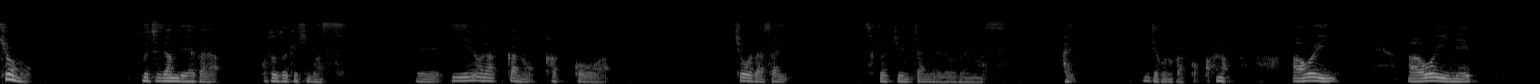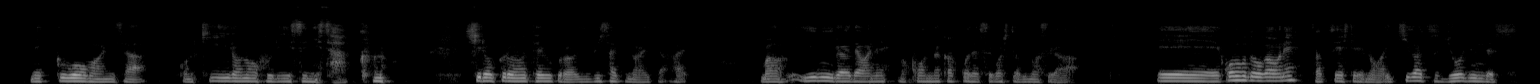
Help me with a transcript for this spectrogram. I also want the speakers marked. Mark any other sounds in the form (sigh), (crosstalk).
Speaker 1: 今日も仏壇部屋からお届けします。えー家の中の格好は超ダサい佐藤チューンチャンネルでございます。はい。見てこの格好。この青い、青いネネックウォーマーにさ、この黄色のフリースにさ、この白黒の手袋、指先の開いた。はい。まあ、家にいる間はね、まあ、こんな格好で過ごしておりますが、えーこの動画をね、撮影しているのは1月上旬です。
